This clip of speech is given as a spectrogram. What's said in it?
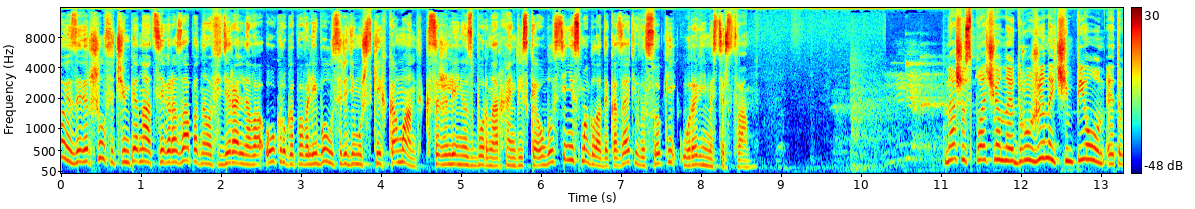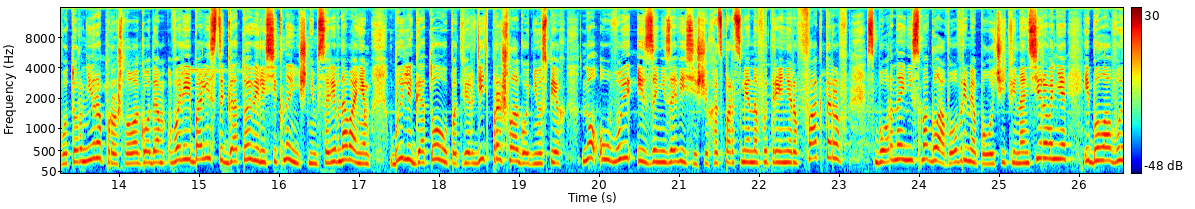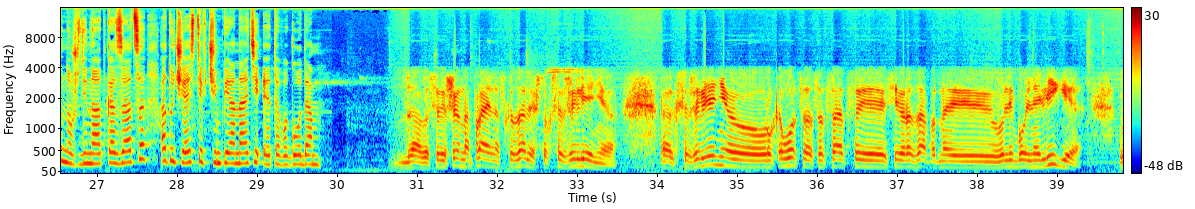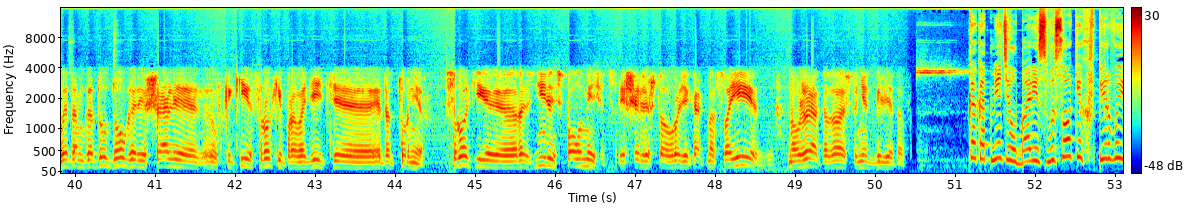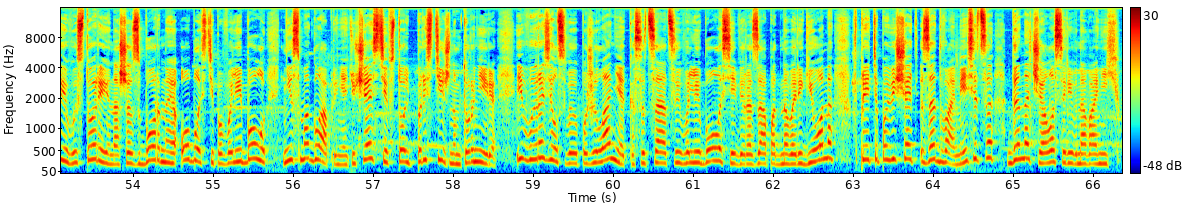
Подмосковье завершился чемпионат Северо-Западного федерального округа по волейболу среди мужских команд. К сожалению, сборная Архангельской области не смогла доказать высокий уровень мастерства. Наша сплоченная дружина – чемпион этого турнира прошлого года. Волейболисты готовились и к нынешним соревнованиям. Были готовы подтвердить прошлогодний успех. Но, увы, из-за независящих от спортсменов и тренеров факторов сборная не смогла вовремя получить финансирование и была вынуждена отказаться от участия в чемпионате этого года. Да, вы совершенно правильно сказали, что, к сожалению, э, к сожалению, руководство Ассоциации Северо-Западной волейбольной лиги в этом году долго решали, в какие сроки проводить э, этот турнир. Сроки разнились полмесяца. Решили, что вроде как на свои, но уже оказалось, что нет билетов. Как отметил Борис Высоких, впервые в истории наша сборная области по волейболу не смогла принять участие в столь престижном турнире и выразил свое пожелание к Ассоциации волейбола Северо-Западного региона впредь оповещать за два месяца до начала соревнований.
